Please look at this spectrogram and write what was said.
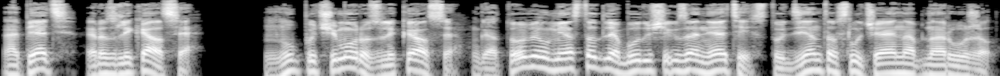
«Опять развлекался?» «Ну, почему развлекался? Готовил место для будущих занятий, студентов случайно обнаружил».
